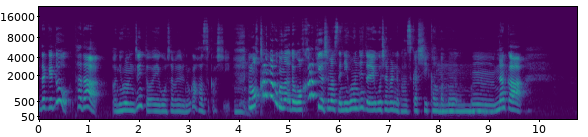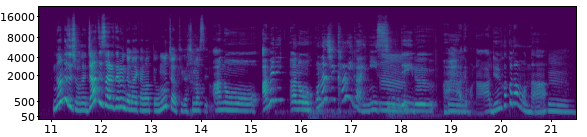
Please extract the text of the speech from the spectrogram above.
だけどただ日本人と英語を喋れるのが恥ずかしい、でも分からなくもない。でも分かる気がしますね。日本人と英語を喋るのが恥ずかしい感覚。うん。なんかなんででしょうね。ジャッジされてるんじゃないかなって思っちゃう気がしますあのアメリあの同じ海外に住んでいる、ああでもな留学だもんな、うん。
